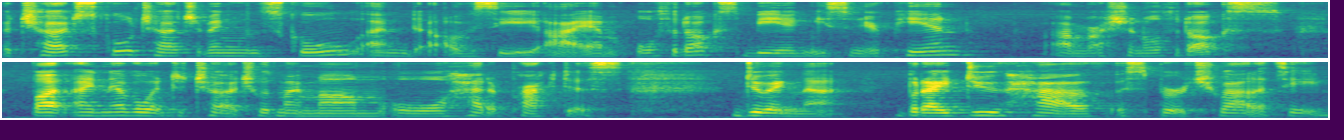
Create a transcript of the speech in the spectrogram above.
a church school, Church of England school, and obviously I am Orthodox, being Eastern European. I'm Russian Orthodox, but I never went to church with my mom or had a practice doing that. But I do have a spirituality.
